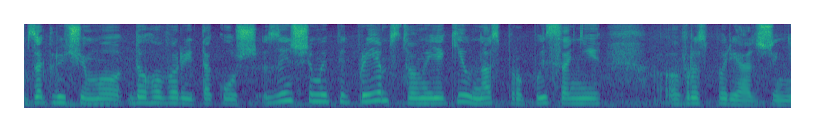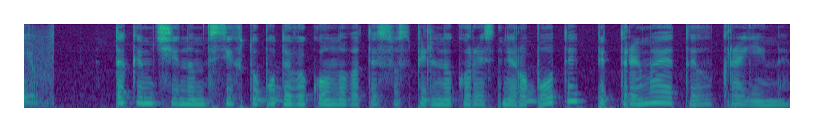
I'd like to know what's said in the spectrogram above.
заключимо договори також з іншими підприємствами, які у нас прописані е, в розпорядженні. Таким чином, всі, хто буде виконувати суспільно корисні роботи, підтримає тил країни.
